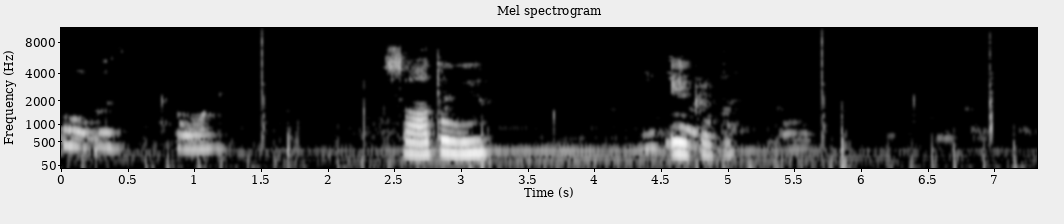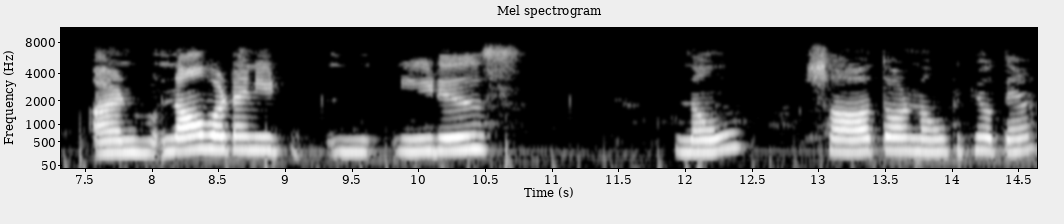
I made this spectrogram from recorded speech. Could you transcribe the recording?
कॉबलस्टोन सात हो गए। एक रहता। And now what I need need is नौ सात और नौ कितने होते हैं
